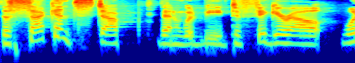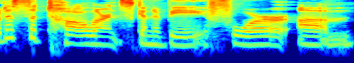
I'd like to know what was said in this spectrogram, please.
The second step then would be to figure out what is the tolerance going to be for um,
